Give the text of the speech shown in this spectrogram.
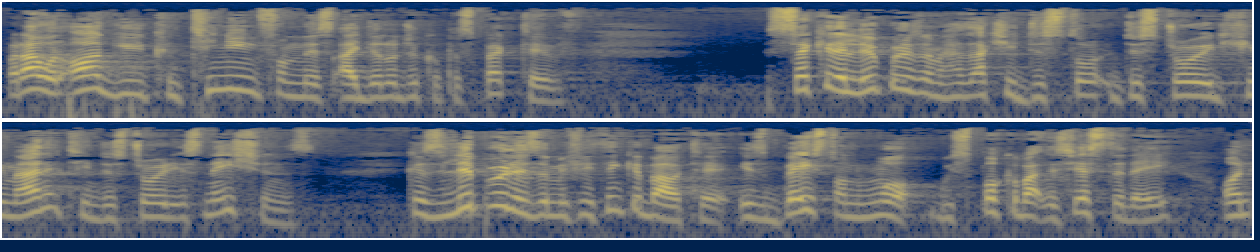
But I would argue, continuing from this ideological perspective, secular liberalism has actually destroy, destroyed humanity and destroyed its nations. Because liberalism, if you think about it, is based on what? We spoke about this yesterday, on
